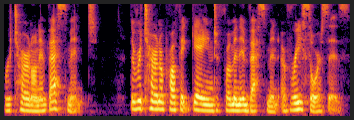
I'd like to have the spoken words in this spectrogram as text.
return on investment, the return on profit gained from an investment of resources.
